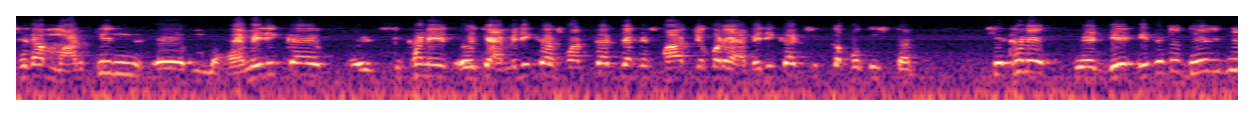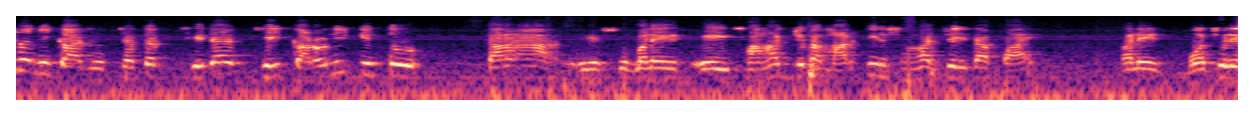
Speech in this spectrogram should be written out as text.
সেটা মার্কিন আমেরিকায় সেখানে রয়েছে আমেরিকা সরকার যাকে সাহায্য করে আমেরিকার শিক্ষা প্রতিষ্ঠান সেখানে এটা তো দেশ বিরোধী কাজ হচ্ছে, অর্থাৎ সেটা সেই কারণেই কিন্তু তারা মানে এই সাহায্যটা, মার্কিন সাহায্য এটা পায় মানে বছরে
